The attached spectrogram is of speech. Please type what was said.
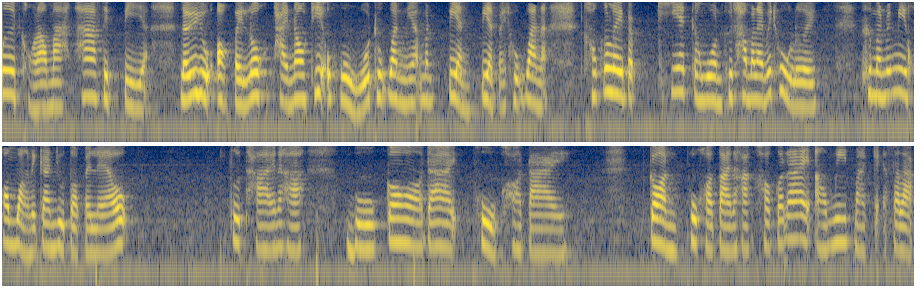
มืดๆของเรามา 50 ปีอะแล้วอยู่ออกไปโลกภายนอกที่โอ้โหทุกวันนี้มันเปลี่ยนเปลี่ยนไปทุกวันอะเขาก็เลยแบบเครียดกังวลคือทำอะไรไม่ถูกเลย คือมันไม่มีความหวังในการอยู่ต่อไปแล้ว สุดท้ายนะคะ บูก็ได้ผูกคอตาย ก่อนผูกคอตายนะคะ เขาก็ได้เอามีดมาแกะสลัก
